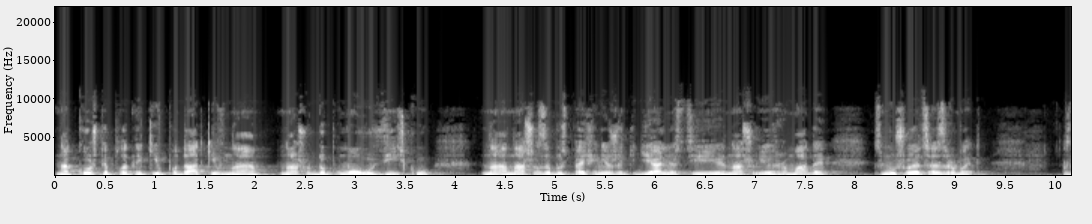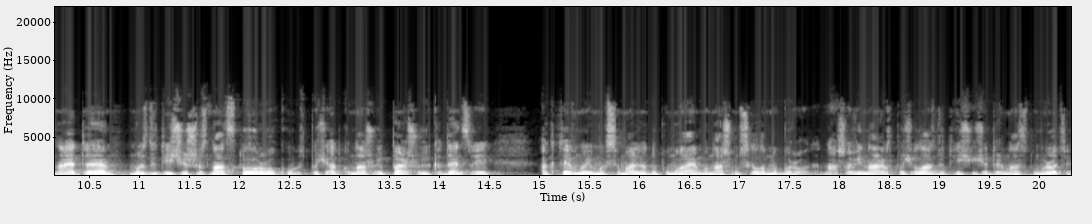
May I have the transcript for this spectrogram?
на кошти платників податків, на нашу допомогу війську, на наше забезпечення життєдіяльності нашої громади змушує це зробити. Знаєте, ми з 2016 року, з початку нашої першої каденції, активно і максимально допомагаємо нашим силам оборони. Наша війна розпочалась у 2014 році.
